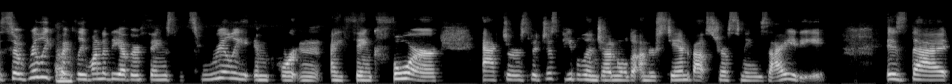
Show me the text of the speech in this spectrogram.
so really quickly one of the other things that's really important i think for actors but just people in general to understand about stress and anxiety is that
